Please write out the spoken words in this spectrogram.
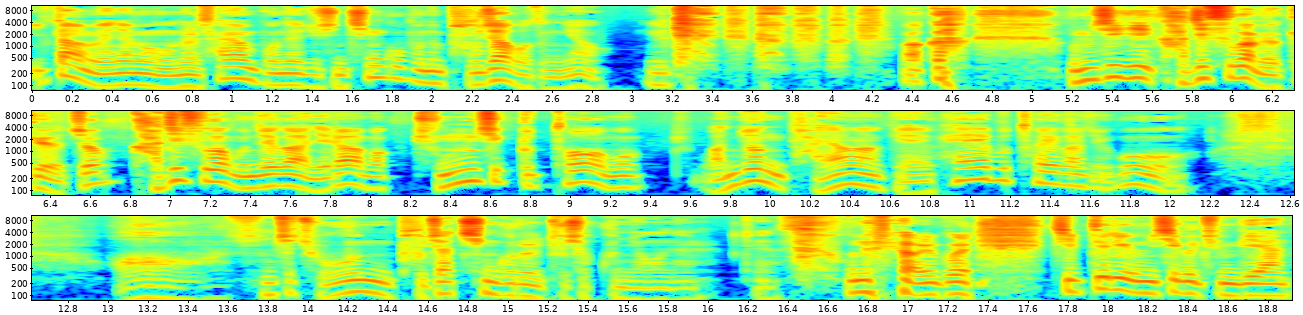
일단 왜냐면 오늘 사연 보내주신 친구분은 부자거든요. 이렇게 아까 음식이 가지수가 몇 개였죠? 가지수가 문제가 아니라 막 중식부터 뭐 완전 다양하게 회부터 해가지고 어 진짜 좋은 부자 친구를 두셨군요 오늘. 오늘의 얼굴 집들이 음식을 준비한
